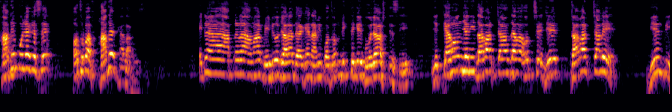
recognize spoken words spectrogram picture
ফাঁদে পড়ে গেছে, অথবা ফাঁদে ফেলা হয়েছে। এটা আপনারা আমার ভিডিও যারা দেখেন, আমি প্রথম দিক থেকেই বলে আসতেছি যে কেমন জানি দাবার চাল দেওয়া হচ্ছে যে দাবার চালে বিএনপি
